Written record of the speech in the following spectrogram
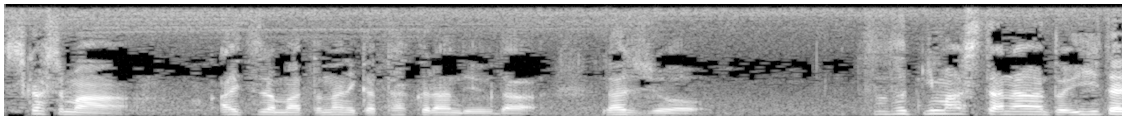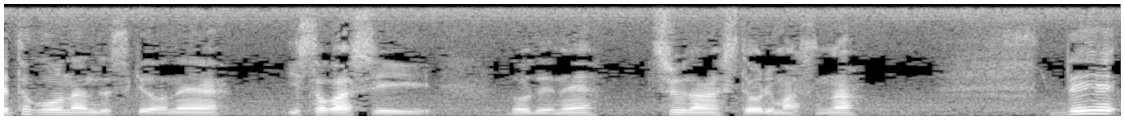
しかしまあ、あいつらまた何か企んで言うだ、ラジオ続きましたなと言いたいところなんですけどね、忙しいのでね、中断しておりますな。で、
